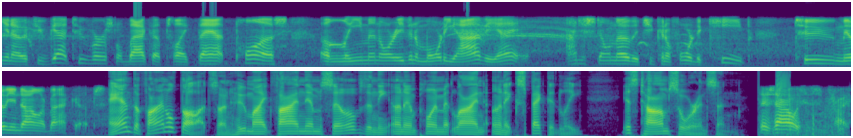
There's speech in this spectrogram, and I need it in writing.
you know, if you've got two versatile backups like that plus a Leman or even a Morty Ivy, I I just don't know that you can afford to keep two million dollar backups. And the final thoughts on who might find themselves in the unemployment line unexpectedly is Tom Sorensen. There's always a surprise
